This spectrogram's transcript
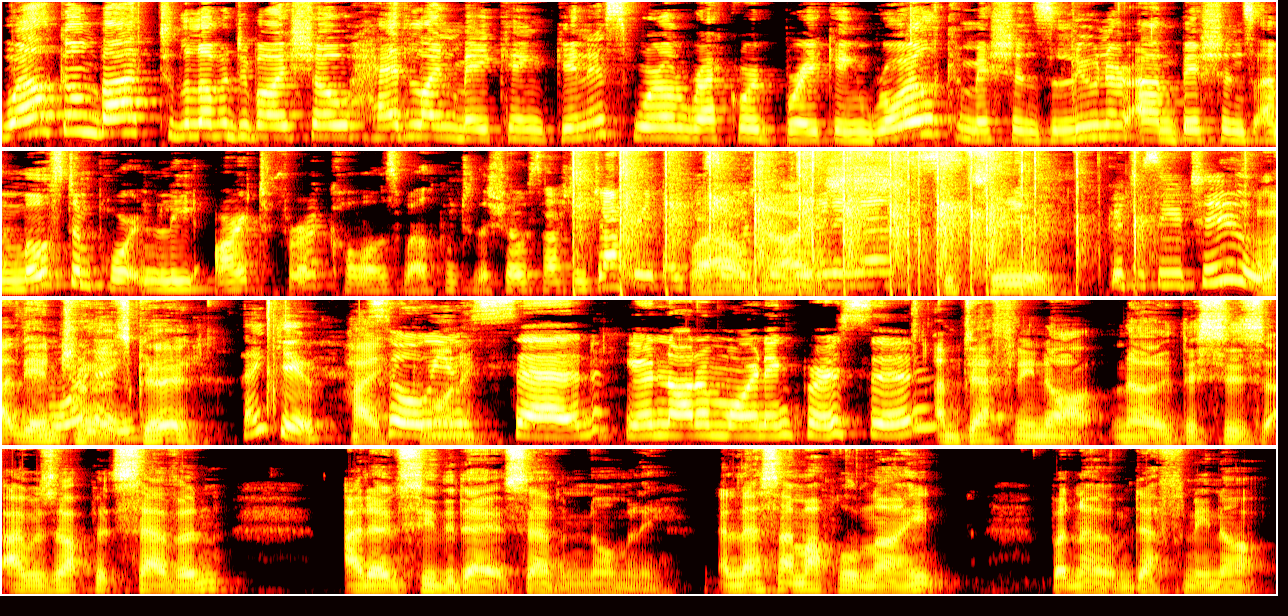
Welcome back to the Love and Dubai show. Headline making, Guinness World Record breaking, Royal Commissions, lunar ambitions, and most importantly, art for a cause. Welcome to the show, Sacha Jafri. Thank you so Wow, much for joining nice. us. Good to see you. Good to see you too. I like the Good intro. morning. It's good. Thank you. Hi. So good you said you're not a morning person. I'm definitely not. No, this is. I was up at seven. I don't see the day at seven normally, unless I'm up all night. But no, I'm definitely not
